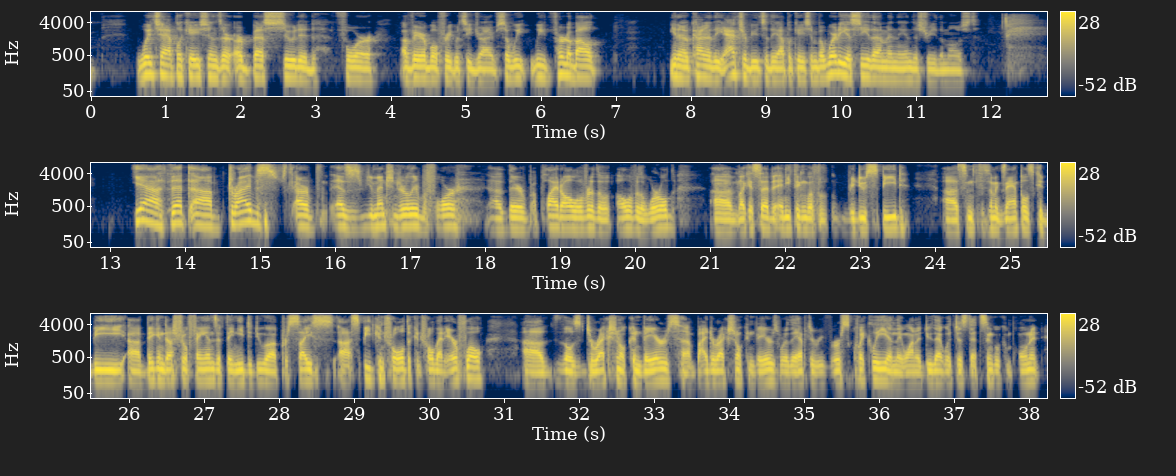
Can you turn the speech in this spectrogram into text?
which applications are, are best suited for a variable frequency drive? So we we've heard about you know, kind of the attributes of the application, but where do you see them in the industry the most? Yeah, that uh, drives are, as you mentioned earlier before, uh, they're applied all over the all over the world. Um, like I said, anything with reduced speed. Uh, some some examples could be uh, big industrial fans if they need to do a precise uh, speed control to control that airflow uh, those directional conveyors, bidirectional conveyors, where they have to reverse quickly and they want to do that with just that single component.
